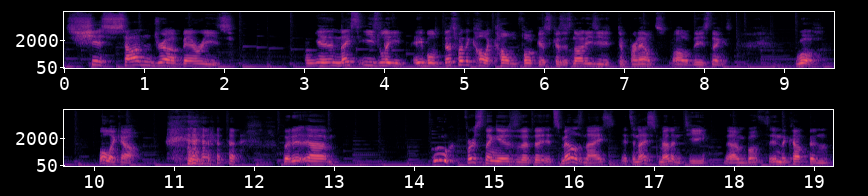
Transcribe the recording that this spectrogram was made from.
Schisandra berries. Yeah, nice, easily able. That's why they call it calm focus because it's not easy to pronounce all of these things. Whoa, holy cow! but it, um, whew, first thing is that the, it smells nice. It's a nice smelling tea, um, both in the cup and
